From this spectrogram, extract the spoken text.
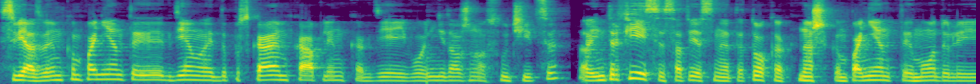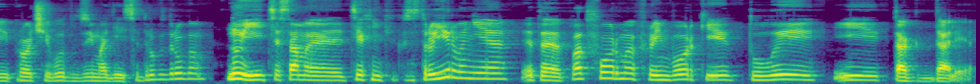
связываем компоненты, где мы допускаем каплинг, а где его не должно случиться. А интерфейсы, соответственно, это то, как наши компоненты, модули и прочие будут взаимодействовать друг с другом. Ну и те самые техники конструирования, это платформы, фреймворки, тулы и так далее.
